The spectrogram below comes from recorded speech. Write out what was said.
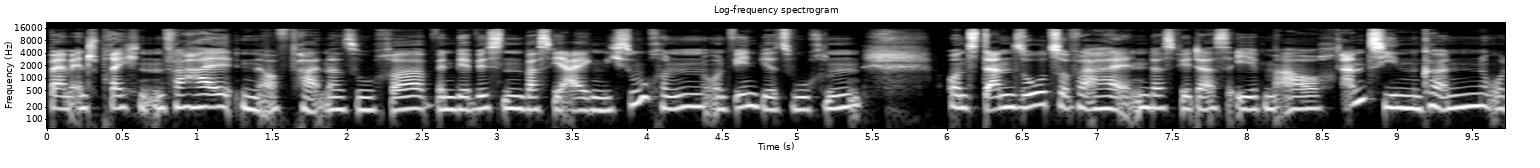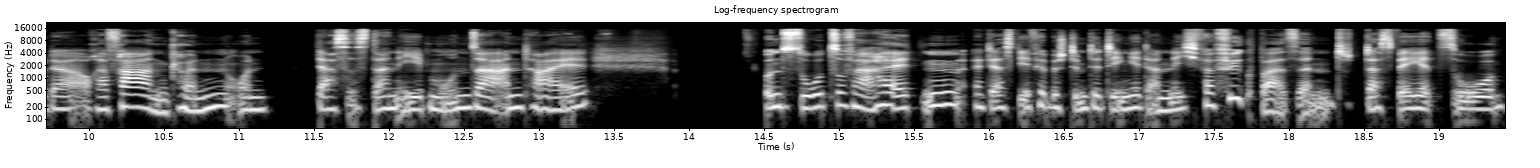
beim entsprechenden Verhalten auf Partnersuche, wenn wir wissen, was wir eigentlich suchen und wen wir suchen, uns dann so zu verhalten, dass wir das eben auch anziehen können oder auch erfahren können und das ist dann eben unser Anteil, uns so zu verhalten, dass wir für bestimmte Dinge dann nicht verfügbar sind. Das wäre jetzt so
